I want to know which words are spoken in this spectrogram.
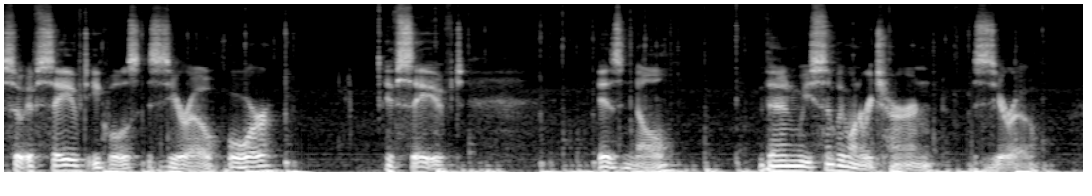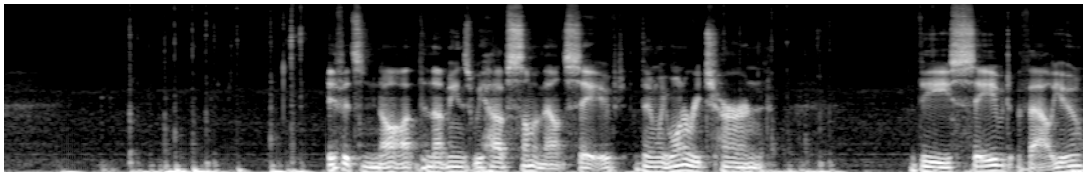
So if saved equals zero or if saved is null, then we simply want to return zero. If it's not, then that means we have some amount saved. Then we want to return the saved value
